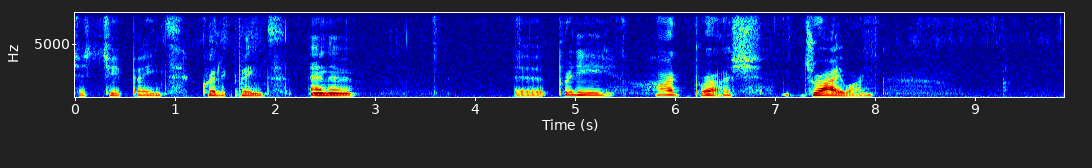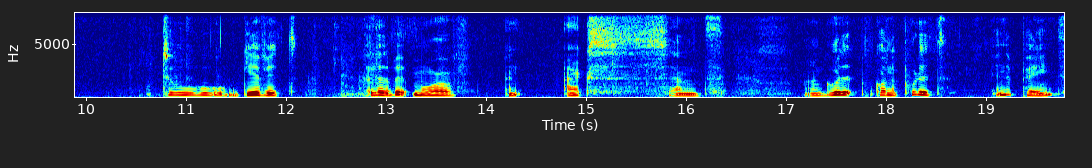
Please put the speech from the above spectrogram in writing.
just cheap paint, acrylic paint, and a, a pretty hard brush, dry one, to give it a little bit more of an accent. I'm good gonna put it in the paint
